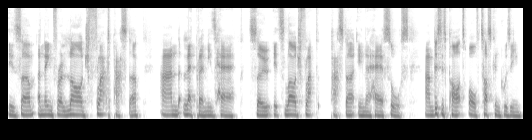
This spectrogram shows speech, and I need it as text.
is um, a name for a large flat pasta, and lepre means hare. So it's large flat pasta in a hare sauce. And this is part of Tuscan cuisine.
